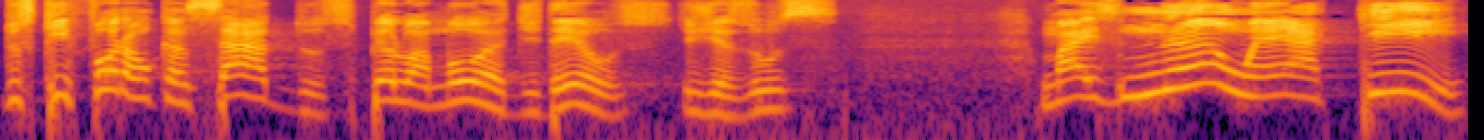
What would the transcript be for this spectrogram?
dos que foram alcançados pelo amor de Deus, de Jesus. Mas não é aqui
